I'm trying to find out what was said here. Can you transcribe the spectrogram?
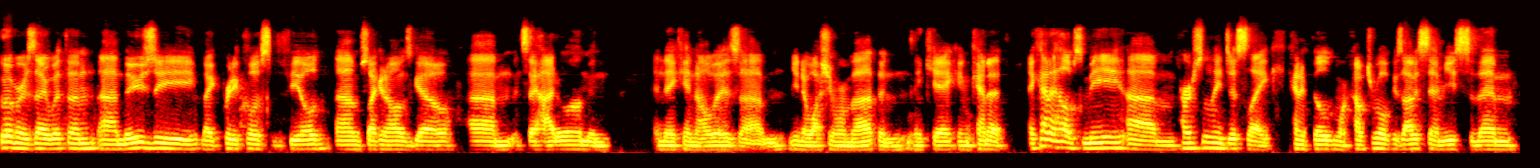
whoever is there with them. Um, they're usually like pretty close to the field, um, so I can always go um, and say hi to them, and and they can always you know watch me warm up and, and kick and kind of it kind of helps me um, personally just like kind of feel more comfortable because obviously I'm used to them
